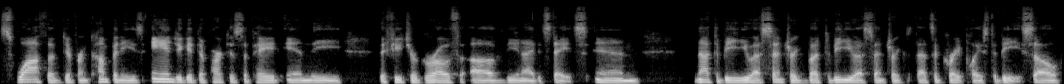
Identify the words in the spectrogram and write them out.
swath of different companies and you get to participate in the the future growth of the United States and not to be US centric but to be US centric that's a great place to be. So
